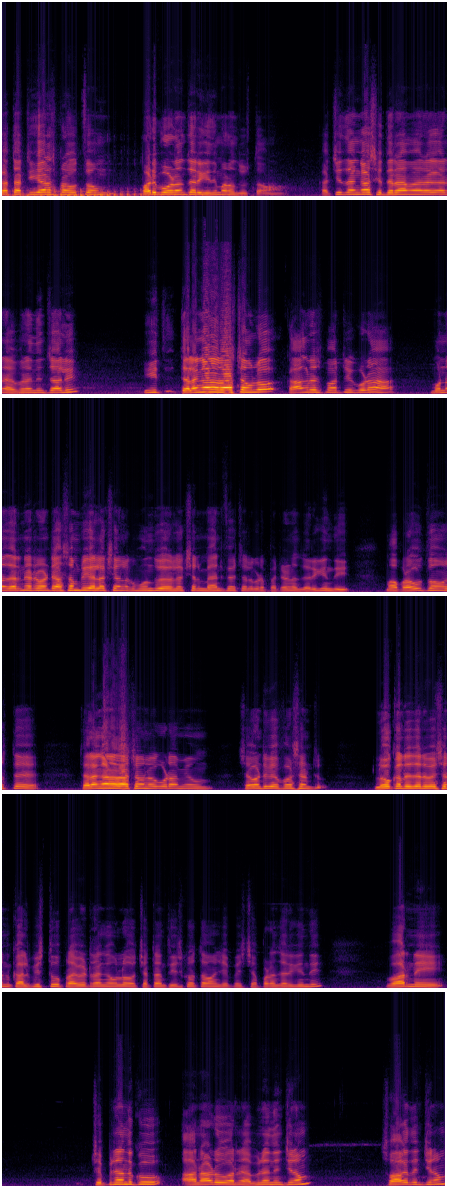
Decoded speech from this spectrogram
గత టీఆర్ఎస్ ప్రభుత్వం పడిపోవడం జరిగింది మనం చూస్తా. ఉన్నాం ఖచ్చితంగా సిద్ధరామయ్య గారిని అభినందించాలి. ఈ తెలంగాణ రాష్ట్రంలో కాంగ్రెస్ పార్టీ కూడా మొన్న జరిగినటువంటి అసెంబ్లీ ఎలక్షన్లకు ముందు ఎలక్షన్ మేనిఫెస్టోలు కూడా పెట్టడం జరిగింది. మా ప్రభుత్వం వస్తే తెలంగాణ రాష్ట్రంలో కూడా మేము seventy five percent local reservation కల్పిస్తూ ప్రైవేట్ రంగంలో చట్టం తీసుకొస్తామని చెప్పేసి చెప్పడం జరిగింది. వారిని చెప్పినందుకు ఆనాడు వారిని అభినందించినాం స్వాగతించినాం.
